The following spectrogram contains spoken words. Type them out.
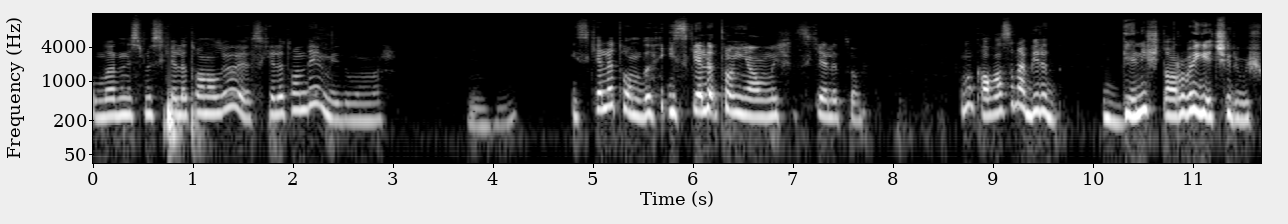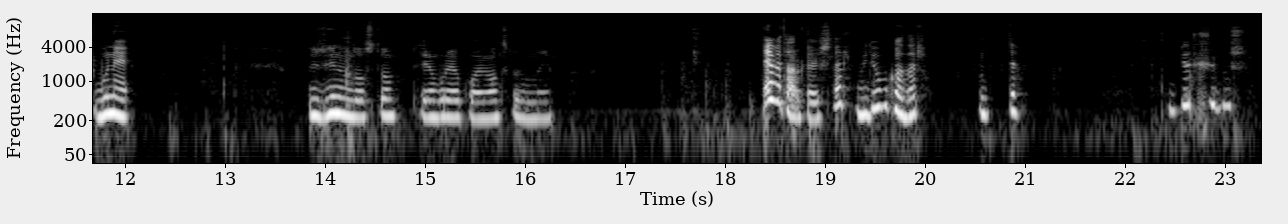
Bunların ismi skeleton oluyor ya. Skeleton değil miydi bunlar? Hı hı. İskeletondu. İskeleton yanlış. İskeleton. Bunun kafasına biri geniş darbe geçirmiş. Bu ne? Üzgünüm dostum. Seni buraya koymak zorundayım. Evet arkadaşlar. Video bu kadar. Bitti. Görüşürüz.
